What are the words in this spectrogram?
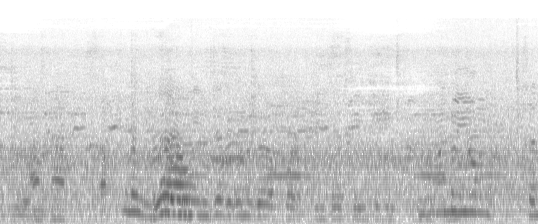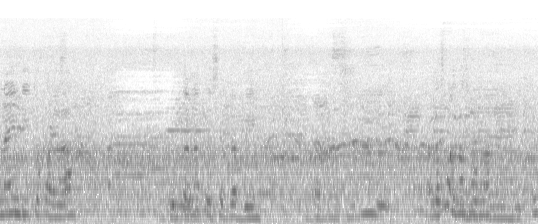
Ano yung Wala ilaw? yung ninja, di ba nag-report in person? Yung ano yung sanay dito ka ha? Punta natin sa gabi. Hindi. Alas ka naman kami dito.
